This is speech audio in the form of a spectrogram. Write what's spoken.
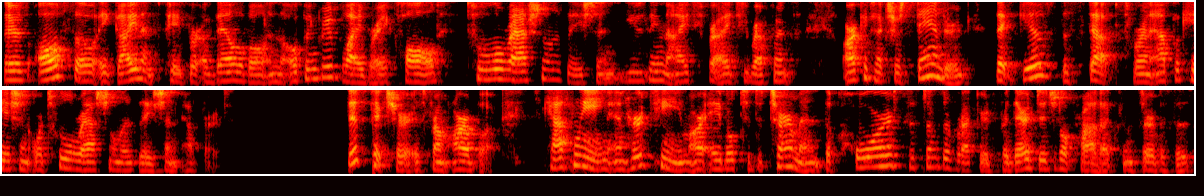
There's also a guidance paper available in the Open Group Library called tool rationalization using the IT for IT reference architecture standard that gives the steps for an application or tool rationalization effort. This picture is from our book. Kathleen and her team are able to determine the core systems of record for their digital products and services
